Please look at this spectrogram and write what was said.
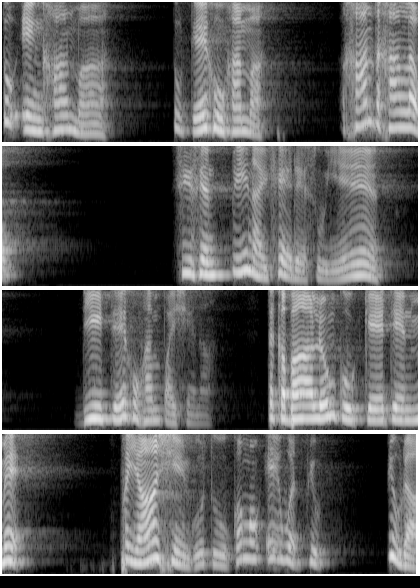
သူ့အိမ်ခန်းမှာသူ့တဲခုခန်းမှာ အခန်းတစ်ခန်းလောက်စီစဉ်ပေးနိုင်ခဲ့တယ်ဆိုရင်ဒီတဲခုခန်းပိုင်ရှင်လားတကဘာလုံးကိုကဲတင်မဲ့ဖယားရှင်ကိုသူကောင်းကောင်းအိဝတ်ပြုတ်ပြုတ်တာ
